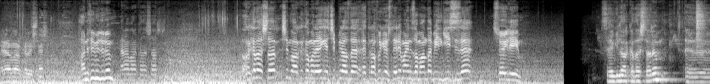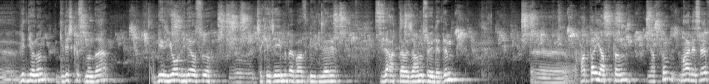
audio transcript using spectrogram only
Merhaba arkadaşlar. Hanifi Müdürüm. Merhaba arkadaşlar. Arkadaşlar şimdi arka kameraya geçip biraz da etrafı göstereyim. Aynı zamanda bilgiyi size söyleyeyim. Sevgili arkadaşlarım, eee, videonun giriş kısmında bir yol videosu eee, çekeceğimi ve bazı bilgileri size aktaracağımı söyledim. Eee, hatta yaptım, yaptım. Maalesef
